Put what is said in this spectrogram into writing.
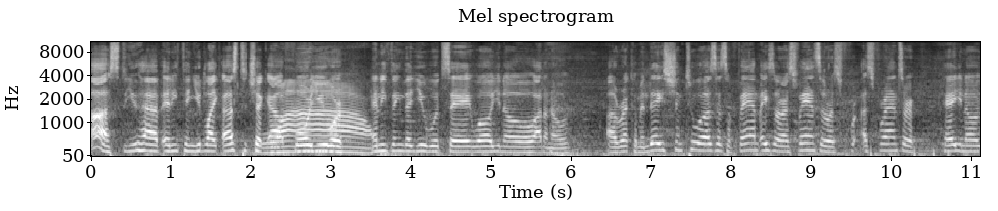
us? Do you have anything you'd like us to check out for you, or anything that you would say? Well, you know, I don't know, a recommendation to us as a fan base, or as fans, or as, as friends, or hey, you know,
